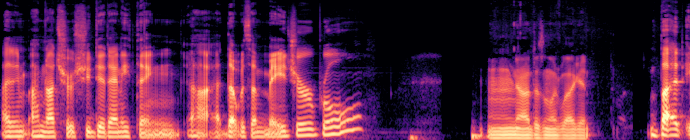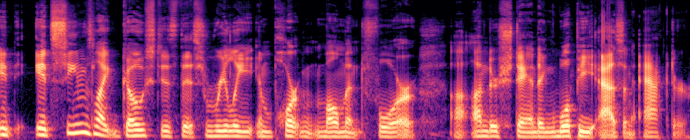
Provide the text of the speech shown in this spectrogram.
I didn't, I'm not sure she did anything uh, that was a major role. Mm, no, it doesn't look like it. But it it seems like Ghost is this really important moment for uh, understanding Whoopi as an actor.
